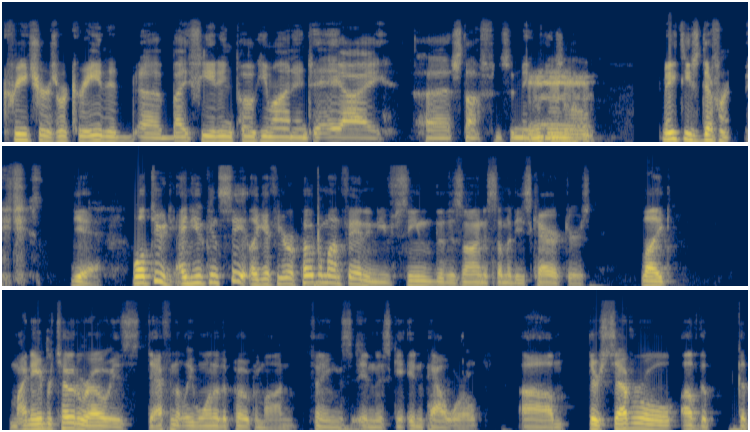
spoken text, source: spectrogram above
creatures were created uh, by feeding Pokemon into AI uh, stuff to make these little, Mm. make these different. Yeah. Well, dude, and you can see it. Like, if you're a Pokemon fan and you've seen the design of some of these characters, like my neighbor Totoro is definitely one of the Pokemon things in this game in Palworld. Um, there's several of the the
